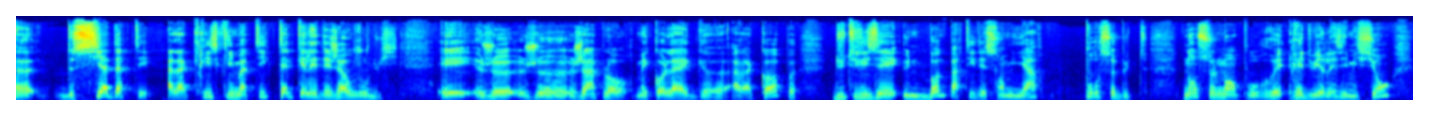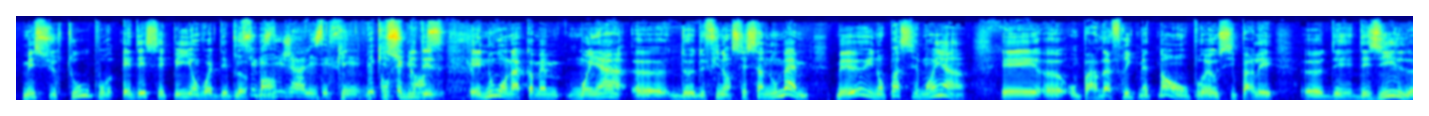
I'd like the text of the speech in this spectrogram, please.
de s'y adapter à la crise climatique telle qu'elle est déjà aujourd'hui. Et j'implore je, mes collègues à la COP d'utiliser une bonne partie des 100 milliards pour ce but. Non seulement pour réduire les émissions, mais surtout pour aider ces pays en voie de développement. Qui déjà les effets, les conséquences. Et nous, on a quand même moyen euh, de, financer ça nous-mêmes. Mais eux, ils n'ont pas ces moyens. Et euh, on parle d'Afrique maintenant, on pourrait aussi parler euh, des, îles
